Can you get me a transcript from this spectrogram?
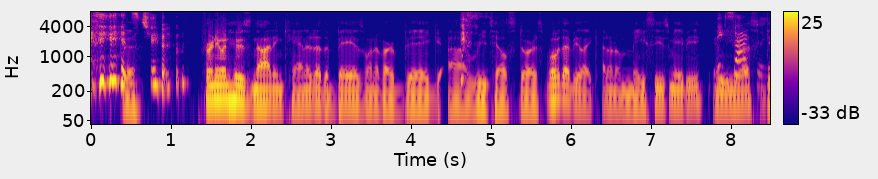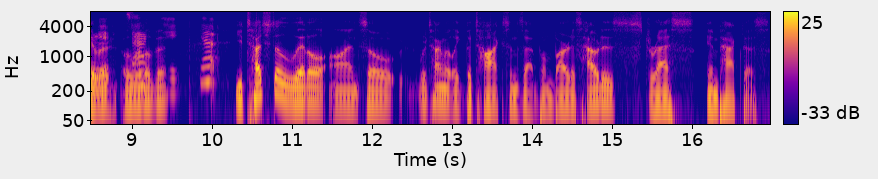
it's true. For anyone who's not in Canada, the Bay is one of our big uh, retail stores. What would that be like? I don't know, Macy's maybe in exactly. the US. Give it a little bit. Yeah. You touched a little on so we're talking about like the toxins that bombard us. How does stress impact us?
